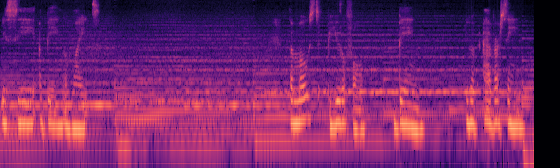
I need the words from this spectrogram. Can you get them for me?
you see a being of light. The most beautiful being you have ever seen.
